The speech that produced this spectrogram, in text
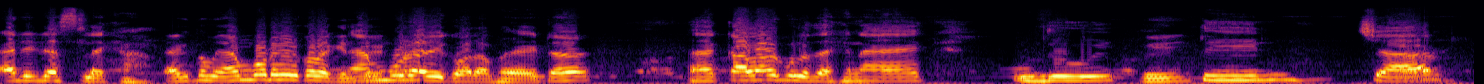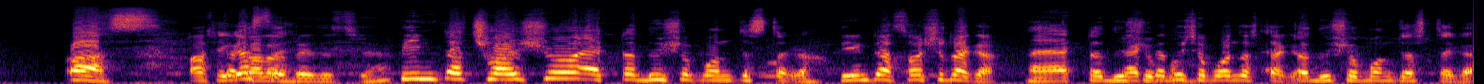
অ্যাডিডাস লেখা। একদম এমব্রয়ডারি করা কিন্তু। এমব্রয়ডারি করা ভাই এটা। কালারগুলো দেখেন এক দুই তিন চার পাঁচ। ঠিক আছে? তিনটা ছয়শো একটা দুইশো পঞ্চাশ টাকা। তিনটা ছয়শো টাকা? হ্যাঁ একটা দুইশো দুইশো পঞ্চাশ টাকা। দুইশো পঞ্চাশ টাকা।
